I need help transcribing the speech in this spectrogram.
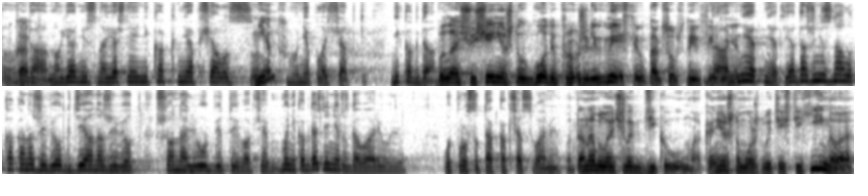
Ну, как? Да, но я не знаю, я с ней никак не общалась Нет? вне площадки. Никогда. Было ощущение, что годы прожили вместе, ну, как, собственно, и в фильме. Да, нет? нет, нет. Я даже не знала, как она живет, где она живет, что она любит. И вообще, мы никогда с ней не разговаривали. Вот просто так, как сейчас с вами. Вот она была человек дикого ума. Конечно, может быть, и стихийного,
